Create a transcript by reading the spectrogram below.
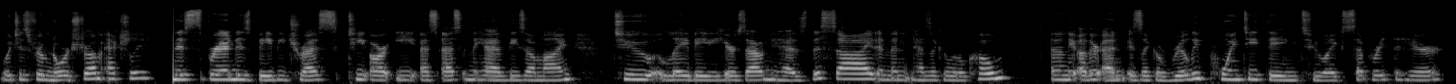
which is from Nordstrom actually. This brand is Baby Tress, T-R-E-S-S, and they have these online to lay baby hairs down. It has this side and then it has like a little comb. And then the other end is like a really pointy thing to like separate the hair.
